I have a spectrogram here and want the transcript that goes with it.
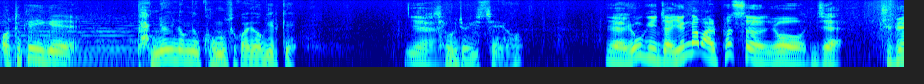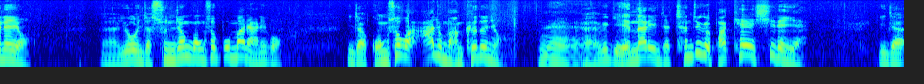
어떻게 이게 100년이 넘는 공소가 여기 이렇게 예. 세워져 있어요? 예, 여기 이제 영남 알프스 요 이제 주변에요. 예, 요 이제 순정 공소뿐만이 아니고 이제 공소가 아주 많거든요. 네. 예, 이게 옛날에 이제 천주교 박해 시대에 이제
